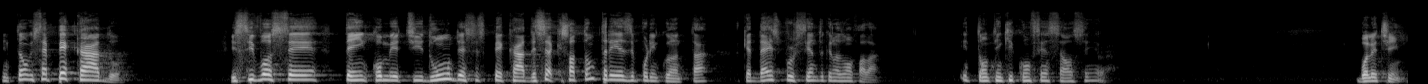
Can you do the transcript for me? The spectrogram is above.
Então, isso é pecado. E se você tem cometido um desses pecados, esse aqui só estão 13 por enquanto, tá? Aqui é 10% do que nós vamos falar. Então tem que confessar ao Senhor. Boletim.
